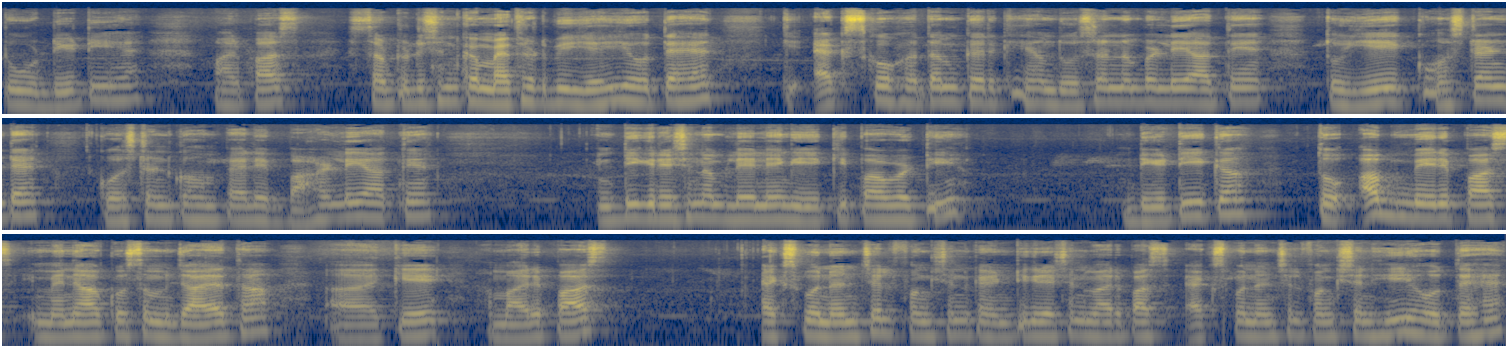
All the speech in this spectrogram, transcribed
टू डी टी है। हमारे पास सब्टिट्यूशन का मेथड भी यही होता है कि एक्स को ख़त्म करके हम दूसरा नंबर ले आते हैं। तो ये कांस्टेंट है। कांस्टेंट को हम पहले बाहर ले आते हैं। इंटीग्रेशन अब ले लेंगे ए की पावर टी डी टी का। तो अब मेरे पास, मैंने आपको समझाया था कि हमारे पास एक्सपोनेंशियल फ़ंक्शन का इंटीग्रेशन हमारे पास एक्सपोनेंशियल फ़ंक्शन ही होते हैं।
